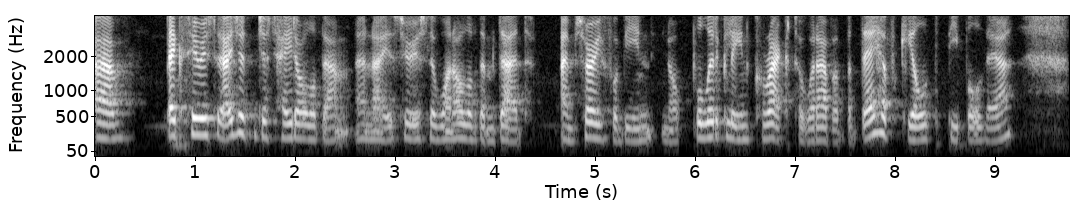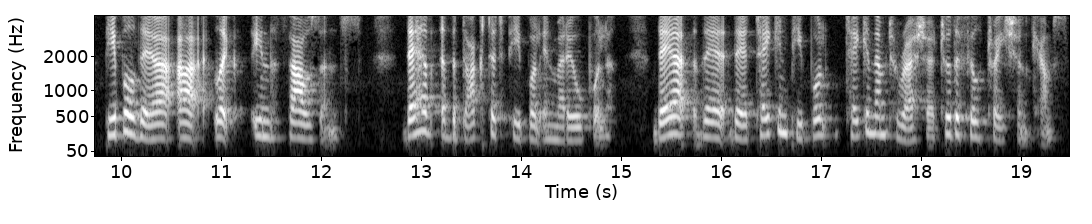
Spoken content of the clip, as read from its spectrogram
uh, like seriously, I just just hate all of them, and I seriously want all of them dead. I'm sorry for being, you know, politically incorrect or whatever, but they have killed people there. People there are like in thousands. They have abducted people in Mariupol. They are they're, they're taking people, taking them to Russia to the filtration camps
